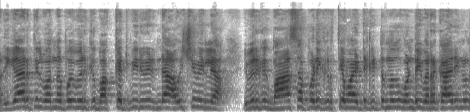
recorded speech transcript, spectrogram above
അധികാരത്തിൽ വന്നപ്പോൾ ഇവർക്ക് ബക്കറ്റ് പിരിവിന്റെ ആവശ്യമില്ല. ഇവർക്ക് മാസപ്പടി കൃത്യമായിട്ട് കിട്ടുന്നത് കൊണ്ട് ഇവരുടെ കാര്യങ്ങൾ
